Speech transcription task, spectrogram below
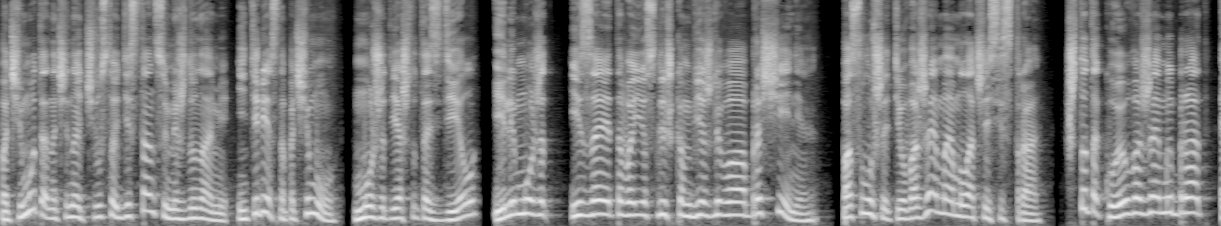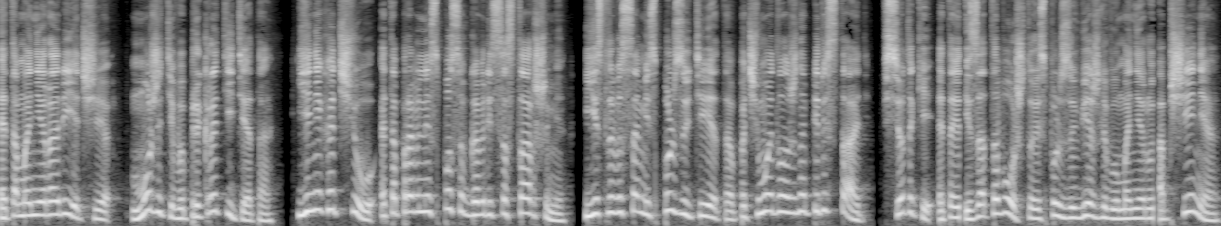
Почему-то я начинаю чувствовать дистанцию между нами. Интересно, почему? Может, я что-то сделал? Или может, из-за этого ее слишком вежливого обращения? Послушайте, уважаемая младшая сестра, что такое, уважаемый брат? Это манера речи. Можете вы прекратить это? Я не хочу. Это правильный способ говорить со старшими. Если вы сами используете это, почему я должна перестать? Все-таки это из-за того, что использую вежливую манеру общения,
